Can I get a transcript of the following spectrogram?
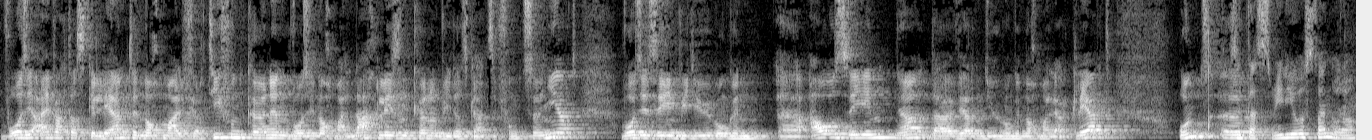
wo sie einfach das Gelernte nochmal vertiefen können, wo sie nochmal nachlesen können, wie das Ganze funktioniert wo Sie sehen, wie die Übungen äh, aussehen. Ja, da werden die Übungen nochmal erklärt. Und, äh, sind das Videos dann, oder?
